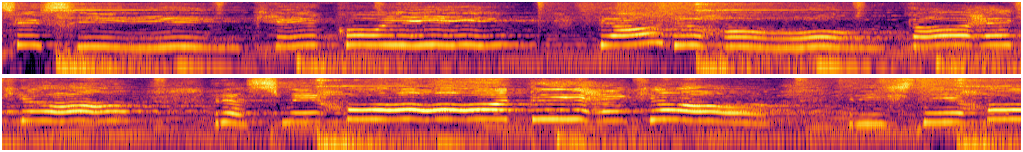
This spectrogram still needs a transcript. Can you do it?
से सीखे कोई प्यार होता है क्या? रस्में होती है क्या? रिश्ते हो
